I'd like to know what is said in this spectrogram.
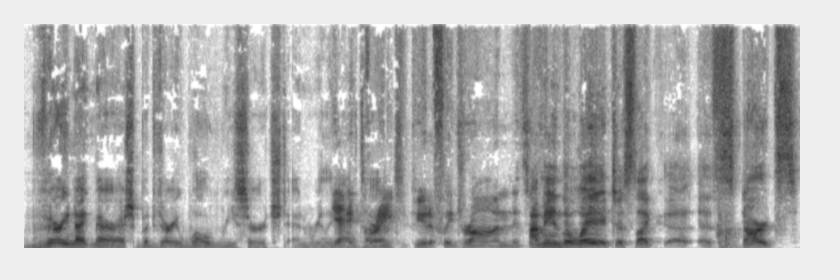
very nightmarish, but very well researched and really Yeah, well done. great, beautifully drawn. It's. a I cool mean, book. the way it just like uh, uh, starts,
